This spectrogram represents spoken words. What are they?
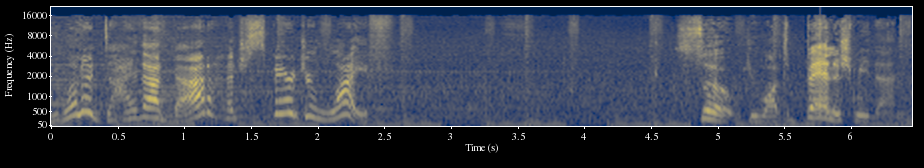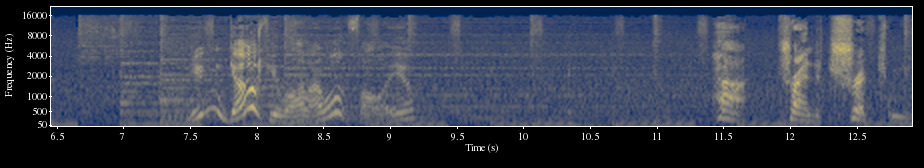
You want to die that bad? I just spared your life. So, you want to banish me then? You can go if you want, I won't follow you. Ha! Trying to trick me,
